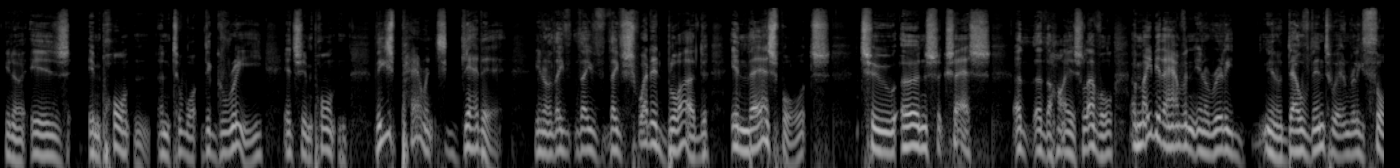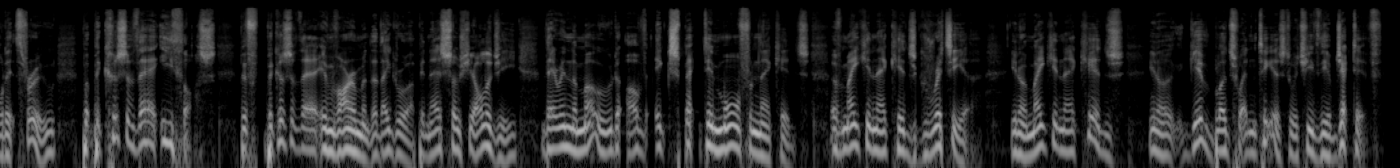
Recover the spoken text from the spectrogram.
you know, is important and to what degree it's important. These parents get it. You know, they've they've they've sweated blood in their sports to earn success at, at the highest level, and maybe they haven't, you know, really, you know, delved into it and really thought it through. But because of their ethos, bef- because of their environment that they grew up in, their sociology, they're in the mode of expecting more from their kids, of making their kids grittier, you know, making their kids, you know, give blood, sweat, and tears to achieve the objective.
